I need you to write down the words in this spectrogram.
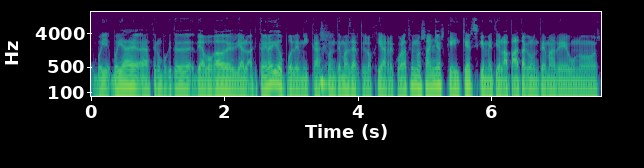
voy, voy, a hacer un poquito de, abogado del diablo. También ha habido polémicas con temas de arqueología. Recuerdo hace unos años que Iker sí que metió la pata con un tema de unos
